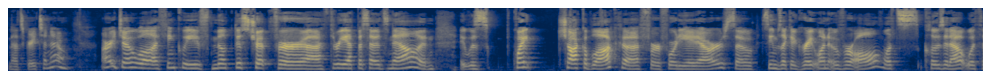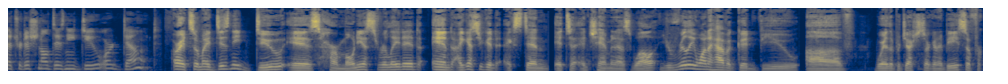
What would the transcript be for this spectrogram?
That's great to know. All right, Joe. Well, I think we've milked this trip for uh, three episodes now, and it was quite chock a block uh, for 48 hours. So seems like a great one overall. Let's close it out with a traditional Disney do or don't. All right, so my Disney do is harmonious related, and I guess you could extend it to enchantment as well. You really want to have a good view of where the projections are going to be. So for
